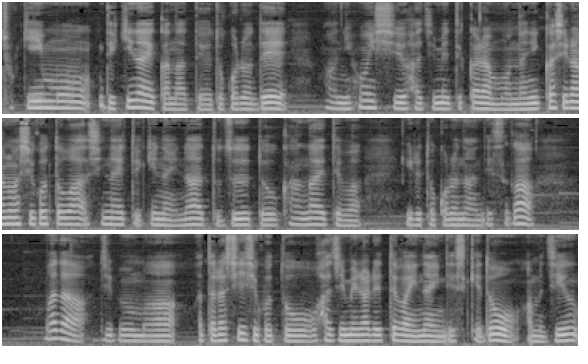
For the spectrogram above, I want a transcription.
貯金もできないかなっていうところで、まあ、日本一周始めてからも何かしらの仕事はしないといけないなとずっと考えてはいるところなんですがまだ自分は新しい仕事を始められてはいないんですけどあの自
